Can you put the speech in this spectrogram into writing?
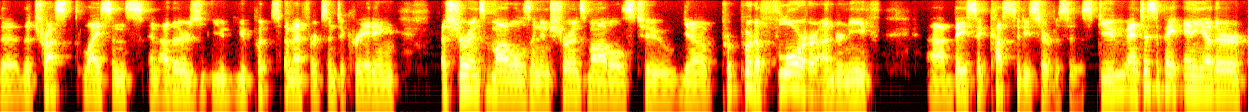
the the trust license and others, you you put some efforts into creating assurance models and insurance models to you know put a floor underneath uh, basic custody services. Do you anticipate any other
